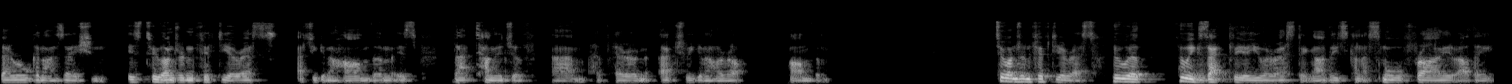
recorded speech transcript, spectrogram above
their organization? Is 250 arrests actually going to harm them? Is that tonnage of, um, of heroin actually going to harm them? 250 arrests. Who are who exactly are you arresting? Are these kind of small fry? Are they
